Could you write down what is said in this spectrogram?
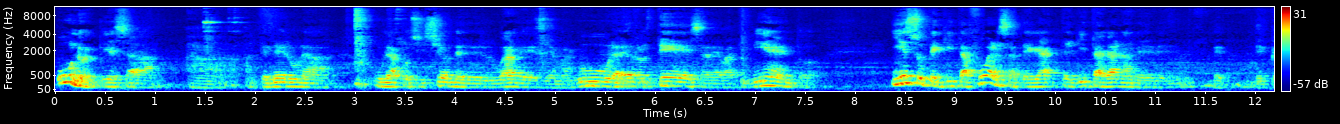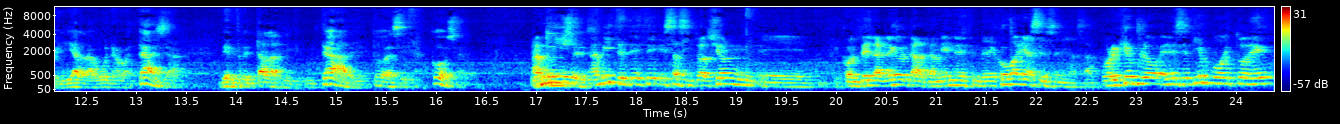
uno empieza a, tener una, una posición desde el lugar de amargura, de tristeza, de abatimiento, y eso te quita fuerza, te, te quita ganas de, de- pelear la buena batalla, de enfrentar las dificultades, todas esas cosas. A mí, a mí este- este- esa situación, eh, que conté la anécdota, también me, me dejó varias enseñanzas. Por ejemplo, en ese tiempo esto de,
